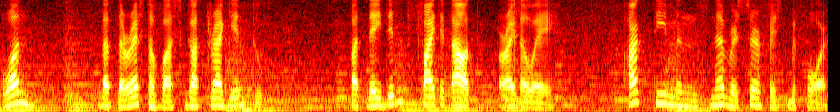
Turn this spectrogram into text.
One that the rest of us got dragged into. But they didn't fight it out right away. Archdemons never surfaced before,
